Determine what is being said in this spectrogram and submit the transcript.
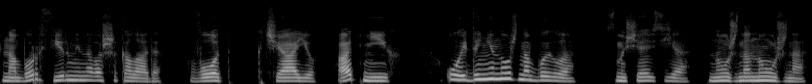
набор фирменного шоколада. Вот, к чаю, от них. Ой, да не нужно было. Смущаюсь я. Нужно, нужно.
